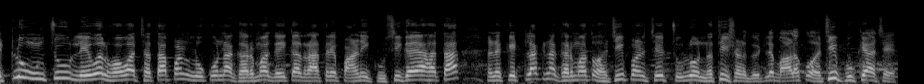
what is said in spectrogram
એટલું ઊંચું લેવલ હોવા છતાં પણ લોકોના ઘરમાં ગઈકાલ રાત્રે પાણી ઘૂસી ગયા હતા અને કેટલાકના ઘરમાં તો હજી પણ છે, ચૂલો નથી સળગ્યો એટલે બાળકો હજી ભૂખ્યા છે.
